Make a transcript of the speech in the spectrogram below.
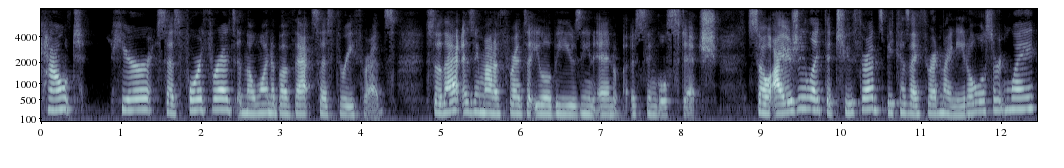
count here says four threads and the one above that says three threads. So that is the amount of threads that you will be using in a single stitch. So I usually like the two threads because I thread my needle a certain way.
